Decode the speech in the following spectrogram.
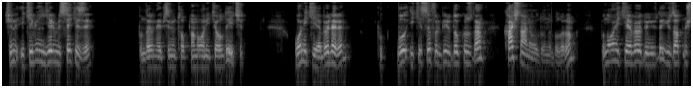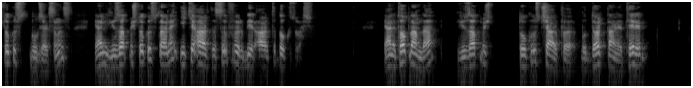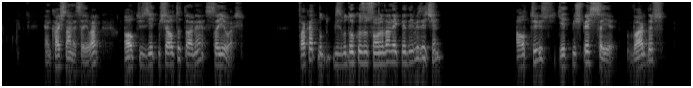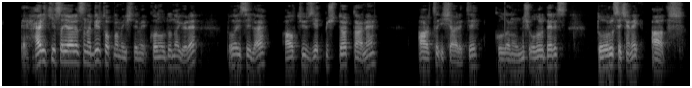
Şimdi 2028'i bunların hepsinin toplamı 12 olduğu için 12'ye bölerim. Bu, bu 2019'dan kaç tane olduğunu bulurum. Bunu 12'ye böldüğünüzde 169 bulacaksınız. Yani 169 tane 2 artı 0, 1 artı 9 var. Yani toplamda 169 çarpı bu 4 tane terim yani kaç tane sayı var? 676 tane sayı var. Fakat bu, biz bu 9'u sonradan eklediğimiz için 675 sayı vardır. E, her iki sayı arasına bir toplama işlemi konulduğuna göre dolayısıyla 674 tane artı işareti kullanılmış olur deriz. Doğru seçenek A'dır.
